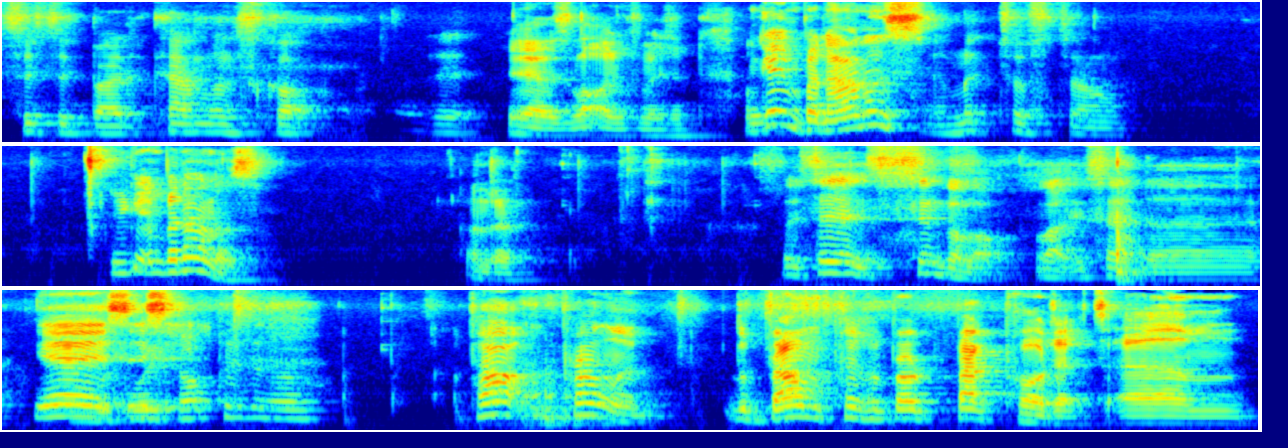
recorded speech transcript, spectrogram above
assisted by the Cameron Scott Yeah, there's a lot of information. I'm getting bananas. in Mitchelstown. you getting bananas? Andrew? It says it's a single lot, like you said. Uh, Yeah, it's, it's hop is it? apart, apparently the brown paper bag project. Um,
